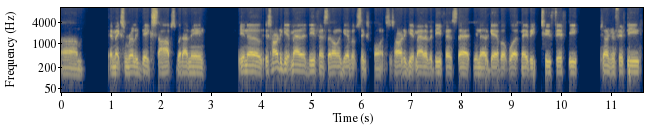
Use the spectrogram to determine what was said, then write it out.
um, and make some really big stops. But I mean, you know, it's hard to get mad at a defense that only gave up six points. It's hard to get mad at a defense that, you know, gave up what, maybe 250, 250,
